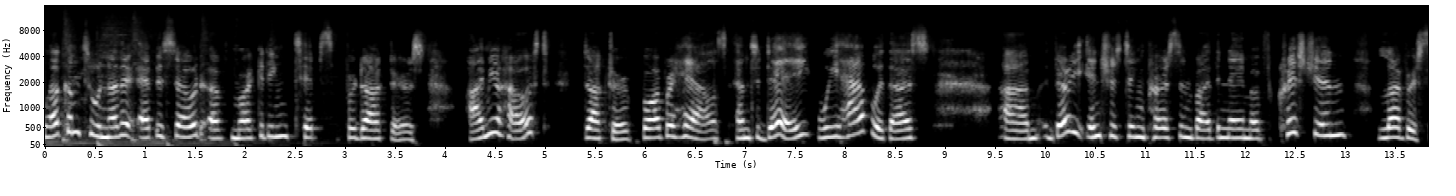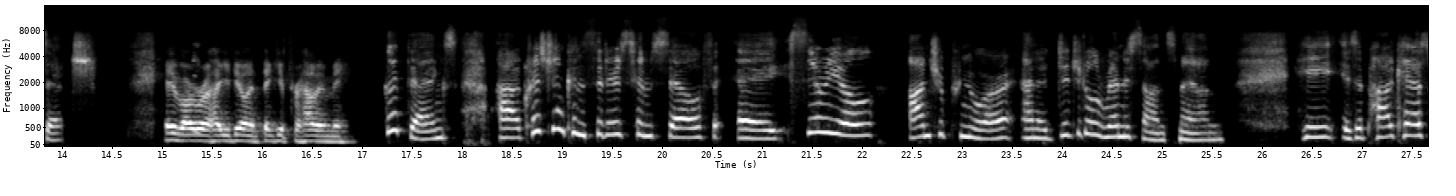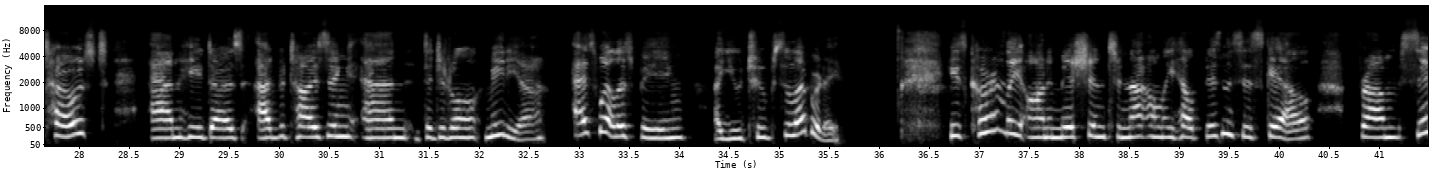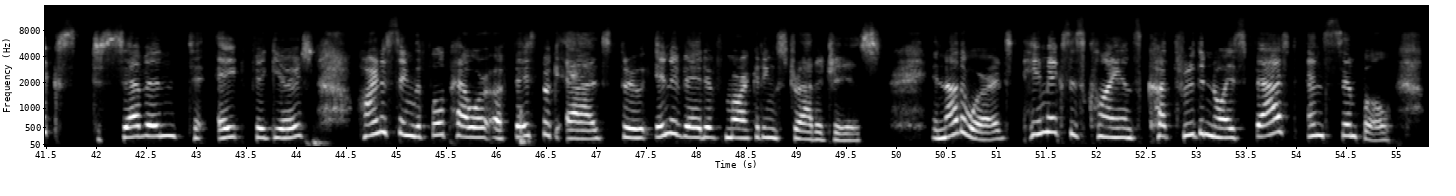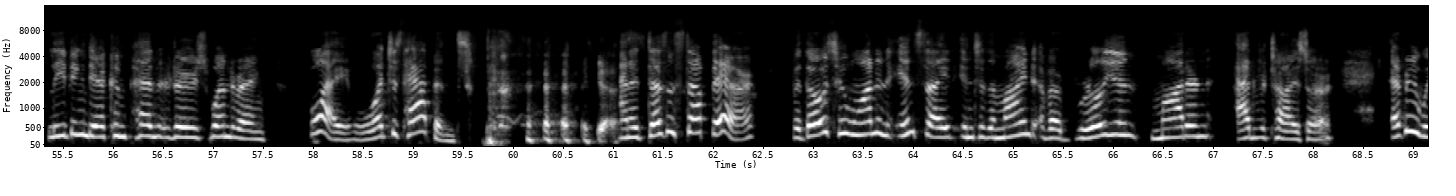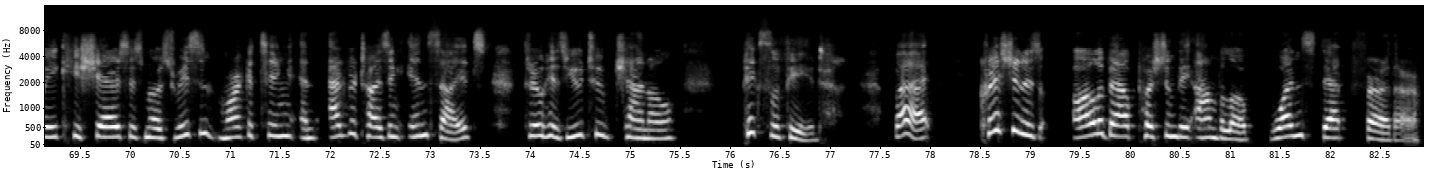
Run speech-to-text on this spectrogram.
Welcome to another episode of Marketing Tips for Doctors. I'm your host, Dr. Barbara Hales, and today we have with us um, a very interesting person by the name of Christian Lovricic. Hey, Barbara, how you doing? Thank you for having me. Good, thanks. Uh, Christian considers himself a serial entrepreneur and a digital renaissance man. He is a podcast host and he does advertising and digital media, as well as being a YouTube celebrity. He's currently on a mission to not only help businesses scale from six to seven to eight figures, harnessing the full power of Facebook ads through innovative marketing strategies. In other words, he makes his clients cut through the noise fast and simple, leaving their competitors wondering, boy, what just happened? yes. And it doesn't stop there. For those who want an insight into the mind of a brilliant modern advertiser, every week he shares his most recent marketing and advertising insights through his YouTube channel, Pixel Feed. But Christian is all about pushing the envelope one step further.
